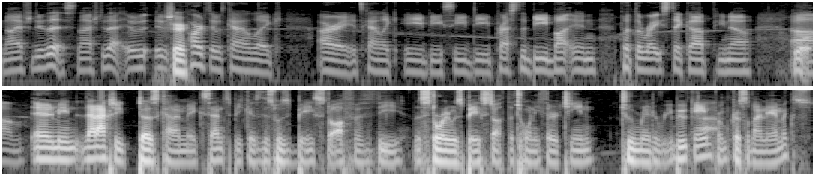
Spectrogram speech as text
Now I have to do this. Now I have to do that." It was, it was Sure. parts. It was kind of like, all right, it's kind of like A B C D. Press the B button, put the right stick up. You know. Well, um, And I mean that actually does kind of make sense because this was based off of the the story was based off the 2013 Tomb Raider reboot game Ah. from Crystal Dynamics.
